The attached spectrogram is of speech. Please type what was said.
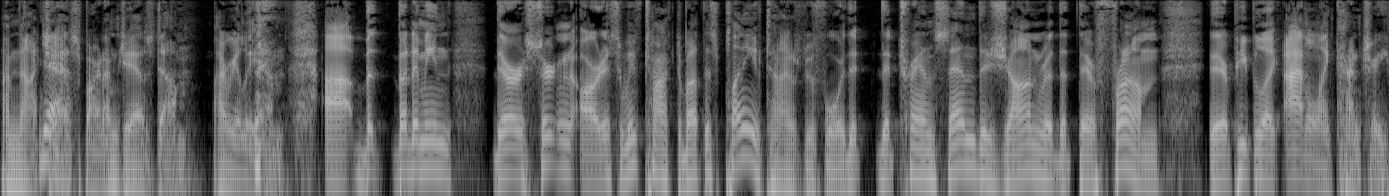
I'm not Yeah. jazz smart. I'm jazz dumb. I really am. uh, but, but I mean, there are certain artists, and we've talked about this plenty of times before, that, that transcend the genre that they're from. There are people like, I don't like country.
